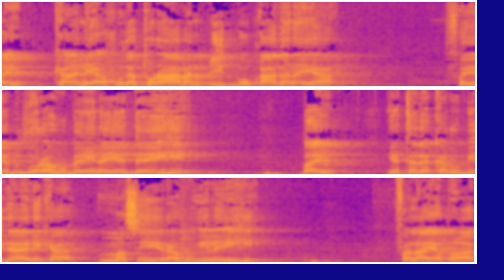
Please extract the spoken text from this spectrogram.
Ayb kaan ya'huda turaaban ciid buu qaadanayaa fayabdurahu bayna yadayhi. Ayb yatadakaru bidalika masiirahu ilayhi falaa yaطaa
